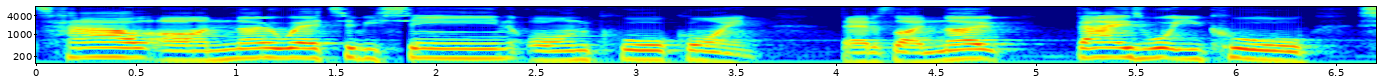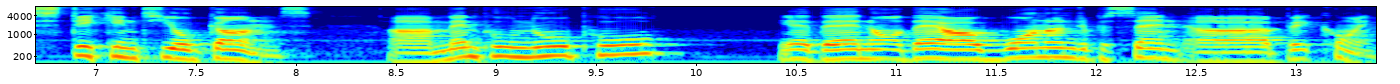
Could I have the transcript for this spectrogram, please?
TAAL are nowhere to be seen on Corecoin. They're just like, no, that is what you call sticking to your guns. Uh, Mempool, Norpool, yeah, they're not. They are 100% uh, Bitcoin.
